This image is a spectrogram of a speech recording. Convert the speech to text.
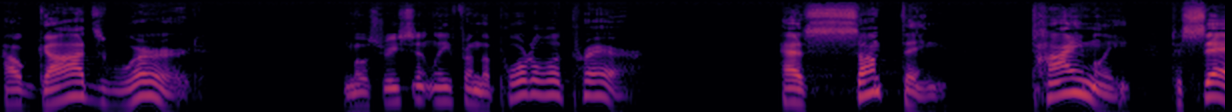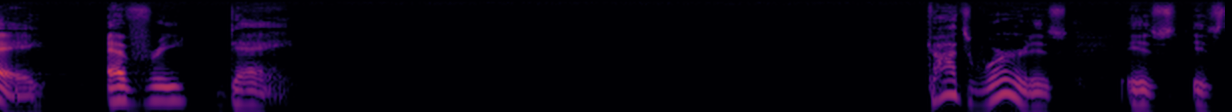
how God's Word, most recently from the portal of prayer, has something timely to say every day. God's word is, is, is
